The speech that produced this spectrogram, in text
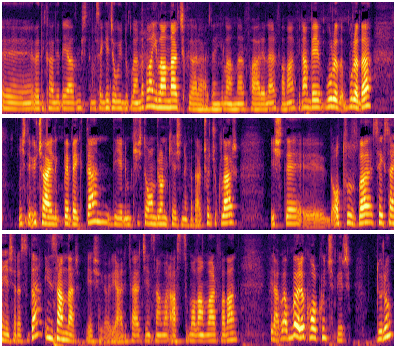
Ee, Radikal'de de yazmıştım. Mesela gece uyuduklarında falan yılanlar çıkıyor araziden. Yılanlar, fareler falan filan. Ve burada, burada işte 3 aylık bebekten diyelim ki işte 11-12 yaşına kadar çocuklar işte e, 30 ile 80 yaş arası da insanlar yaşıyor. Yani felç insan var, astım olan var falan filan. Böyle korkunç bir durum.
